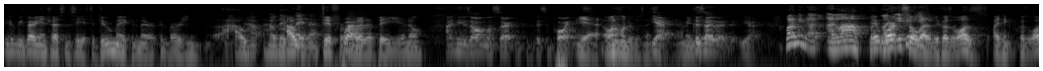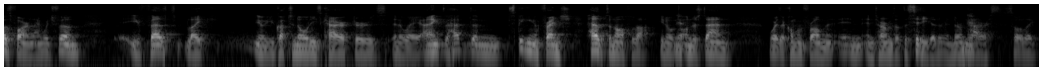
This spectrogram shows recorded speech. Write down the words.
it would be very interesting to see if they do make an American version, how How- how they play that. different Well- will it be? You know? I think it's almost certain to disappoint. Yeah, one hundred percent. Yeah. I mean, because I yeah. Well, I mean, I, I laugh, but it like, worked so if- well because it was, I think, because it was foreign language film. You felt like you know you got to know these characters in a way. I think to have them speaking in French helped an awful lot. You know, Yeah. to understand where they're coming from in in terms of the city that they're in. They're in Yeah. Paris, so like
